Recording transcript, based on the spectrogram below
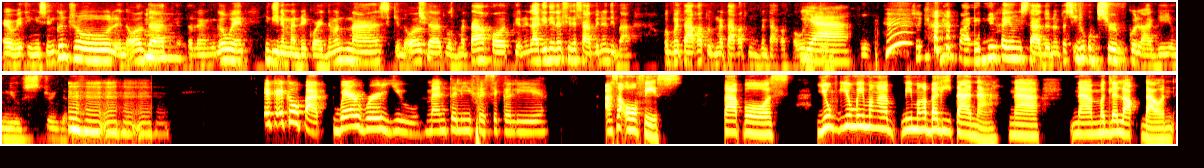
everything is in control and all that. Mm-hmm. Ito lang gawin. Hindi naman required na mag-mask and all that. Huwag matakot. Ganun. Lagi nilang sinasabi nun, di ba? Huwag matakot, huwag matakot, huwag matakot. Paulit yeah. So, yun, yun, pa, yun, yun pa yung estado nun. Tapos, ino-observe ko lagi yung news during that mm-hmm, mm-hmm, mm-hmm. Ik- ikaw, Pat, where were you mentally, physically? Asa ah, office. Tapos, yung, yung may mga, may mga balita na, na, na magla-lockdown,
